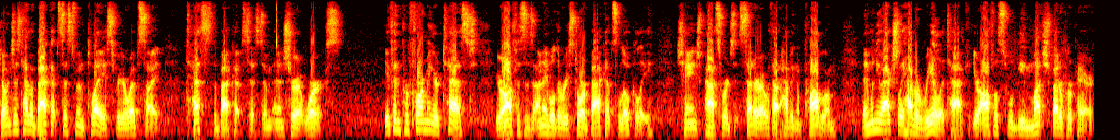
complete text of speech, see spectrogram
Don't just have a backup system in place for your website. Test the backup system and ensure it works. If in performing your test, your office is unable to restore backups locally, change passwords, etc. without having a problem, then when you actually have a real attack, your office will be much better prepared.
